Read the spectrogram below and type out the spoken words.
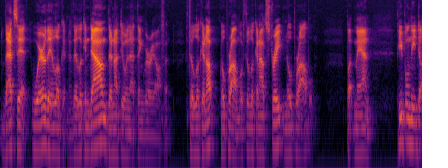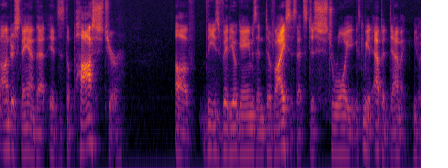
that's it. Where are they looking? If they're looking down, they're not doing that thing very often. If they're looking up, no problem. If they're looking out straight, no problem. But man, people need to understand that it's the posture of these video games and devices that's destroying. It's gonna be an epidemic. You know,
